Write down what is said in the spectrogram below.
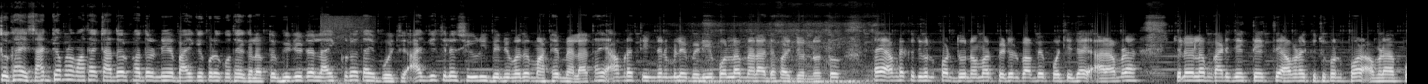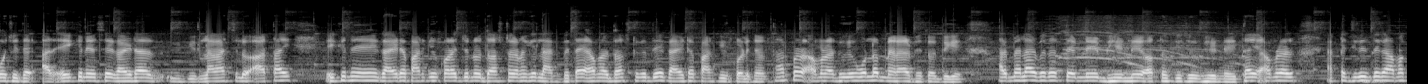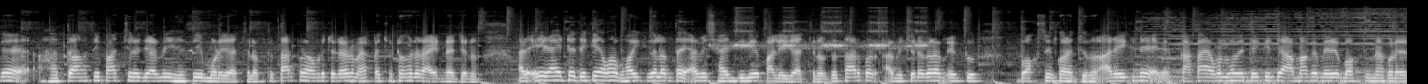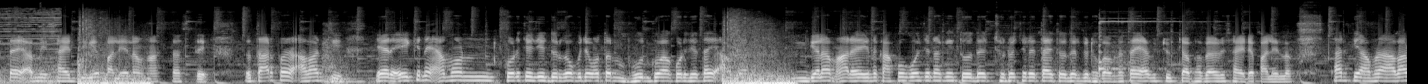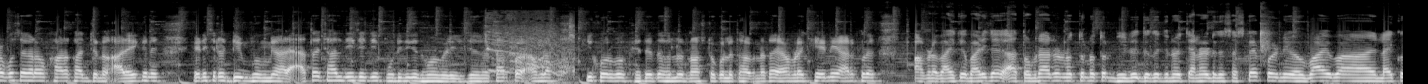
তো গাইস আজকে আমরা মাথায় চাদর ফাদর নিয়ে বাইকে করে কোথায় গেলাম? তো ভিডিওটা লাইক করে তাই বলছি, আজকে ছিল শিউড়ি বেনিবাদর মাঠে মেলা, তাই আমরা তিনজন মিলে বেরিয়ে পড়লাম মেলা দেখার জন্য। তো তাই আমরা কিছুক্ষণ পর দু নম্বর পেট্রোল পাম্পে পৌঁছে যাই, আর আমরা চলে গেলাম গাড়ি দেখতে দেখতে, আমরা কিছুক্ষণ পর আমরা পৌঁছে যাই। আর এইখানে এসে গাড়িটা লাগাচ্ছিল, আর তাই এখানে গাড়িটা পার্কিং করার জন্য দশ টাকা নাকি লাগবে, তাই আমরা দশ টাকা দিয়ে গাড়িটা পার্কিং করেছিলাম তারপর আমরা ঢুকে পড়লাম মেলার ভেতর দিকে। আর মেলার ভেতর তেমনি ভিড় নেই, অত কিছু ভিড় নেই। তাই আমরা একটা জিনিস দেখে আমাকে হাসাহাসি পাচ্ছিল যে আমি হেসেই মরে যাচ্ছিলাম। তো তারপর আমরা চলে গেলাম একটা ছোটোখাটো রাইড নেওয়ার জন্য। আর এই রাইডটা দেখে আমার ভয় গেলাম তাই আমি সাইড দিকে পালিয়ে যাচ্ছিলাম। তো তারপর আমি চলে গেলাম একটু বক্সিং করার জন্য। আর এইখানে কাকা এমনভাবে দেখে যে আমাকে মেরে বক্সিং না করে, তাই আমি সাইড দিকে পালিয়ে এলাম হাসতে হাসতে তো তারপর আবার কি? এর এইখানে এমন করেছে যে দুর্গাপূজার মতন ভূত গোয়া করেছে, তাই আমরা গেলাম। আর এখানে কাকু বলছে নাকি, তোদের ছোটো ছেলে, তাই তোদেরকে ঢোকাবো না। তাই আমি চুপচাপ ভাবে আমি সাইডে পালিয়ে এলাম। তার কি, আমরা আবার বসে গেলাম খাওয়ার খাওয়ার জন্য। আর এখানে এটা ছিল ডিম ঘুগনি। আর এত ঝাল দিয়েছে যে পুঁটি দিকে ধোঁয়া বেরিয়েছে তারপর আমরা কি করব? খেতে তো হলো, নষ্ট করলে তো হবে না। তাই আমরা খেয়ে নিই আর করে আমরা বাইকে বাড়ি যাই। আর তোমরা আরও নতুন নতুন ভিডিও দেখার জন্য চ্যানেলটাকে সাবস্ক্রাইব করে নিও। Bye bye like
